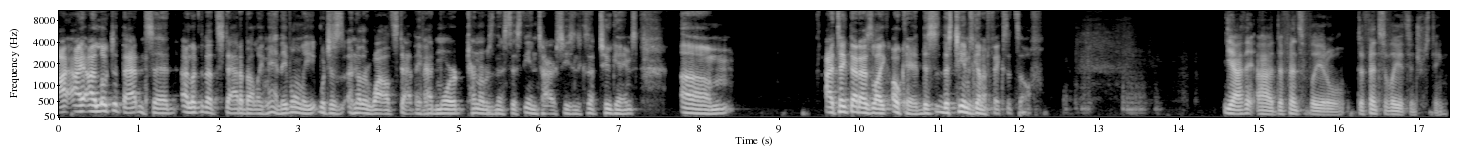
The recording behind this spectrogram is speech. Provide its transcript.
I, I I looked at that and said I looked at that stat about like, man, they've only, which is another wild stat. They've had more turnovers than assists the entire season except two games. Um, I take that as like, okay, this this team's gonna fix itself. Yeah, I think uh, defensively it'll defensively it's interesting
